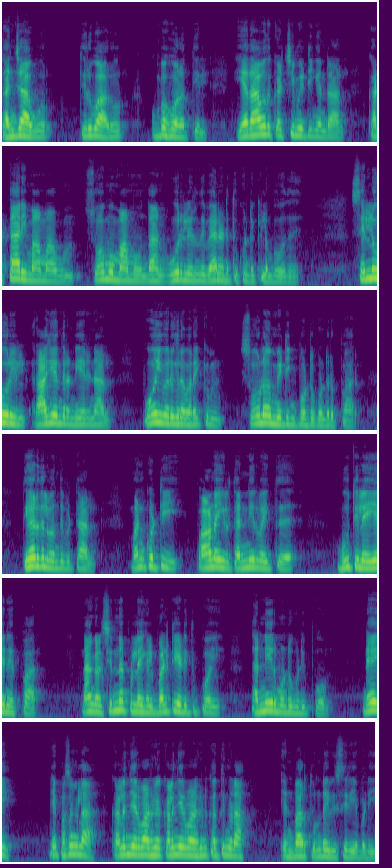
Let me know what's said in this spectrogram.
தஞ்சாவூர் திருவாரூர் கும்பகோணத்தில் ஏதாவது கட்சி மீட்டிங் என்றால் கட்டாரி மாமாவும் சோமு மாமாவும் தான் ஊரிலிருந்து வேன் எடுத்துக்கொண்டு கிளம்புவது. செல்லூரில் ராஜேந்திரன் ஏறினால் போய் வருகிற வரைக்கும் சோலோ மீட்டிங் போட்டு கொண்டிருப்பார். தேர்தல் வந்துவிட்டால் மண்கொட்டி பானையில் தண்ணீர் வைத்து பூத்திலேயே நிற்பார். நாங்கள் சின்ன பிள்ளைகள் பல்ட்டி அடித்து போய் தண்ணீர் மொண்டு குடிப்போம். டேய் டேய் பசங்களா கலைஞர் வாழ்க கலைஞர் வாழ்கன்னு கத்துங்கடா என்பார் துண்டை விசிறியபடி.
